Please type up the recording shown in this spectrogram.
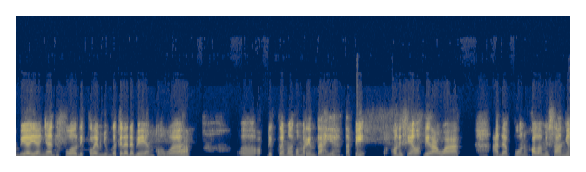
biayanya full diklaim juga tidak ada biaya yang keluar diklaim oleh pemerintah ya, tapi kondisinya dirawat. Adapun kalau misalnya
